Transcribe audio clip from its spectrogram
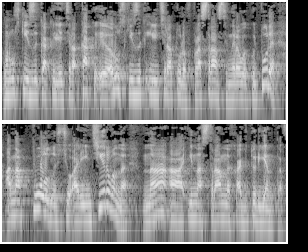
русский язык как, и литера... как э, русский язык и литература в пространстве мировой культуры, она полностью ориентирована на а, иностранных абитуриентов.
